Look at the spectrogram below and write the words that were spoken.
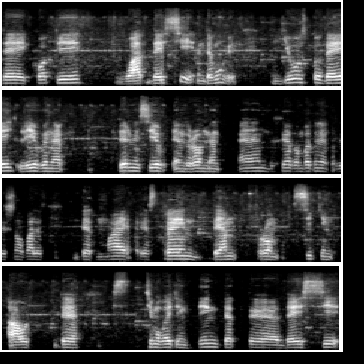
They copy what they see in the movie. Youth today live in a permissive environment and have abandoned traditional values that might restrain them from seeking out the stimulating thing that uh, they see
